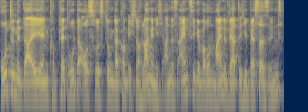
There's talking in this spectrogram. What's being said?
Rote Medaillen, komplett rote Ausrüstung, da komme ich noch lange nicht an. Das Einzige, warum meine Werte hier besser sind,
